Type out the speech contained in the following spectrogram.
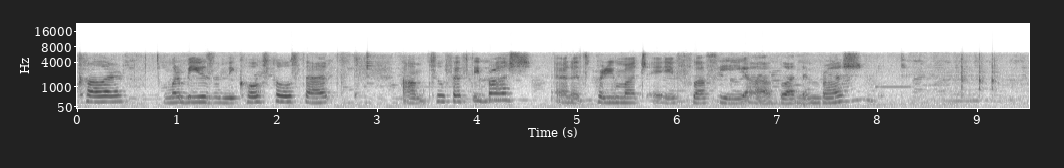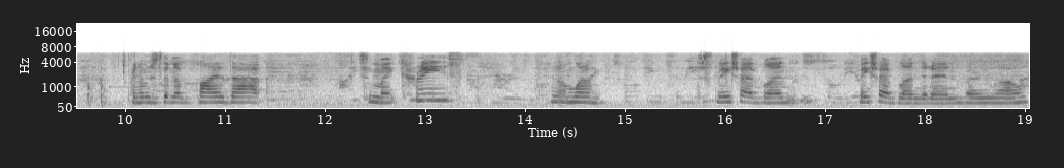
color. I'm going to be using the Coastal Scents um, 250 brush and it's pretty much a fluffy uh, blending brush. And I'm just going to apply that to my crease and I'm going to just make sure I blend make sure I blend it in very well.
